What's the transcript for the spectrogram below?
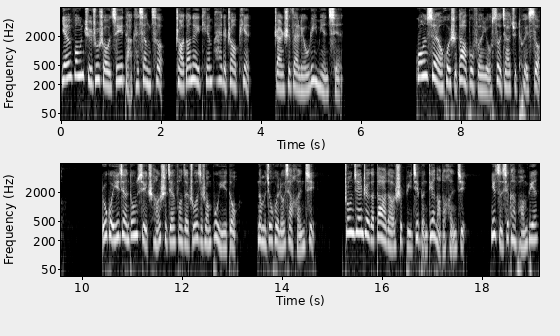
严峰取出手机，打开相册，找到那天拍的照片，展示在刘丽面前。光线会使大部分有色家具褪色。如果一件东西长时间放在桌子上不移动，那么就会留下痕迹。中间这个大的是笔记本电脑的痕迹，你仔细看旁边，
